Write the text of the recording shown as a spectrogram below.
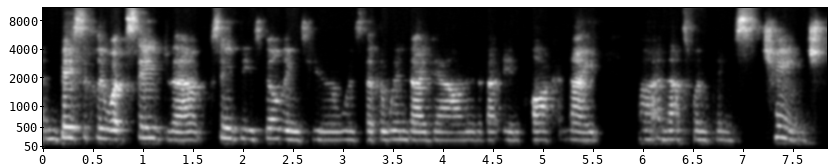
And basically what saved them, saved these buildings here was that the wind died down at about eight o'clock at night. Uh, and that's when things changed.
